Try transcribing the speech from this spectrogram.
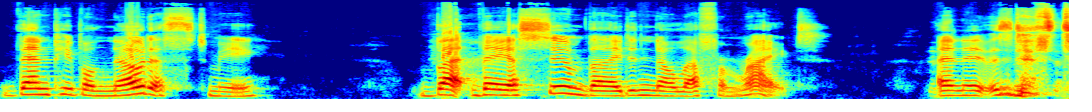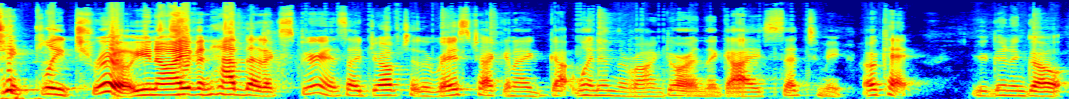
then people noticed me but they assumed that I didn't know left from right. And it was distinctly true. You know, I even had that experience. I drove to the racetrack and I got went in the wrong door, and the guy said to me, "Okay, you're going to go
